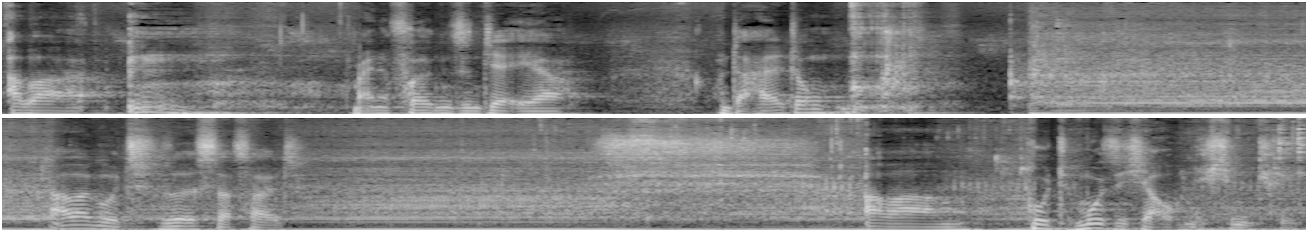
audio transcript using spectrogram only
Aber meine Folgen sind ja eher Unterhaltung. Aber gut, so ist das halt. Aber gut, muss ich ja auch nicht hinkriegen.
